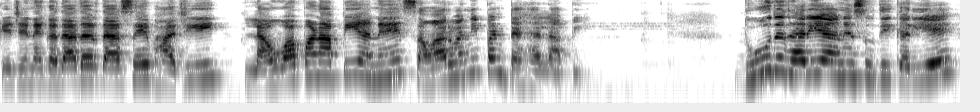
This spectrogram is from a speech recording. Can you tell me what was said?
કે જેને ગદાધર દાસે ભાજી લાવવા પણ આપી અને સંવારવાની પણ ટહેલ આપી. દૂધ ધરીએ અને સુધી કરીએ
